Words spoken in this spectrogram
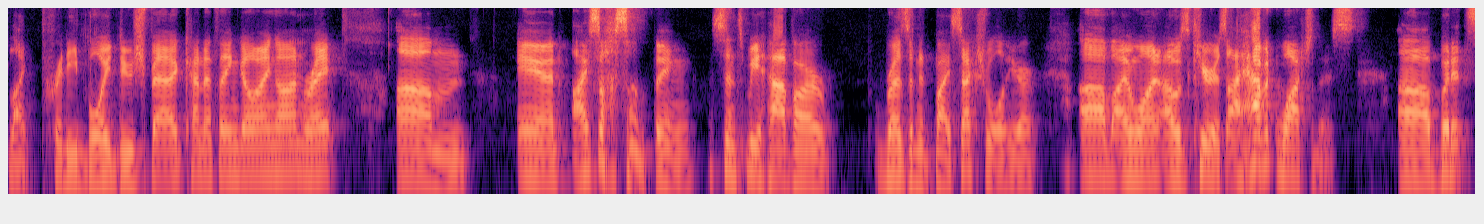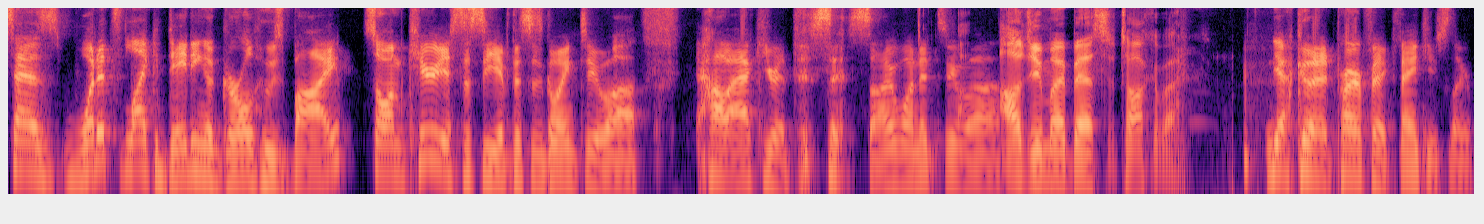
like pretty boy douchebag kind of thing going on, right? Um, and I saw something since we have our resident bisexual here. Um, I want I was curious. I haven't watched this. Uh, but it says what it's like dating a girl who's bi. So I'm curious to see if this is going to uh, how accurate this is. So I wanted to. Uh, I'll do my best to talk about it. yeah, good, perfect. Thank you, Slurp.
